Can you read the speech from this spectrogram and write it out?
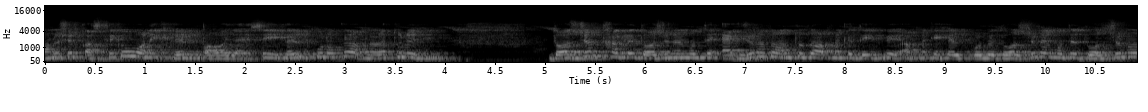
মানুষের কাছ থেকেও অনেক হেল্প পাওয়া যায়। সেই হেল্পগুলোকে আপনারা তুলে নিন। দশজন থাকলে দশজনের মধ্যে একজনও তো অন্তত আপনাকে দেখবে, আপনাকে হেল্প করবে। দশজনের মধ্যে দশজনও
